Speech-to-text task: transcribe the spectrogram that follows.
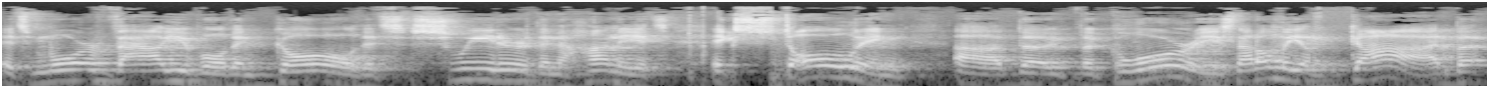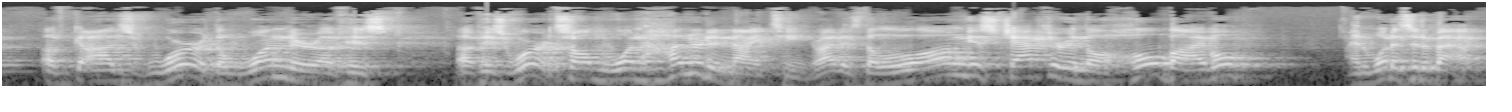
it's more valuable than gold. It's sweeter than honey. It's extolling uh, the, the glories not only of God, but of God's word, the wonder of his of his word. Psalm 119, right, is the longest chapter in the whole Bible. And what is it about?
